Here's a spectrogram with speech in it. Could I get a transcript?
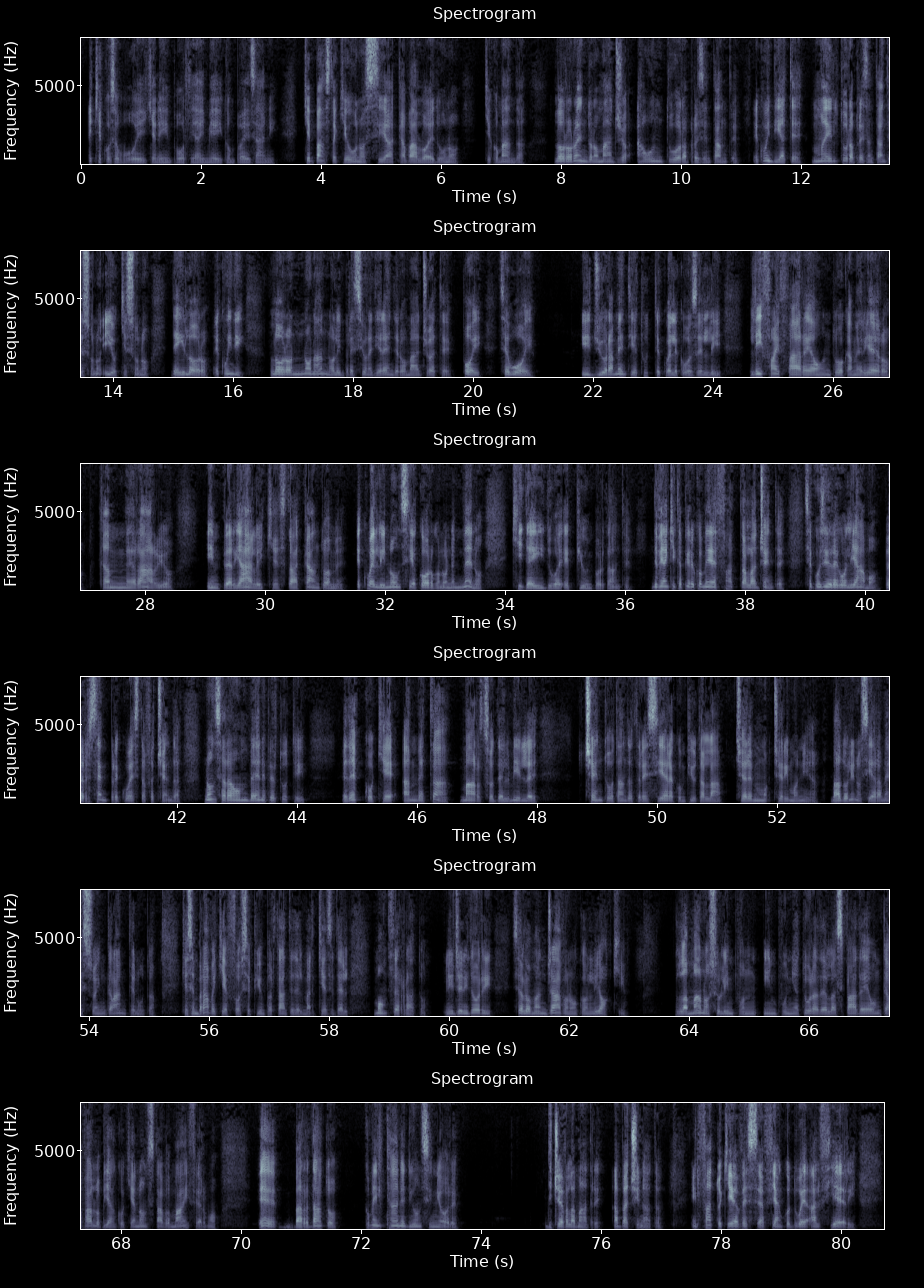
e che cosa vuoi che ne importi ai miei compaesani? Che basta che uno sia a cavallo ed uno che comanda? Loro rendono omaggio a un tuo rappresentante, e quindi a te, ma il tuo rappresentante sono io che sono dei loro, e quindi loro non hanno l'impressione di rendere omaggio a te. Poi, se vuoi, i giuramenti e tutte quelle cose lì, li fai fare a un tuo cameriero, camerario imperiale che sta accanto a me, e quelli non si accorgono nemmeno chi dei due è più importante. Devi anche capire come è fatta la gente. Se così regoliamo per sempre questa faccenda, non sarà un bene per tutti? Ed ecco che a metà marzo del 1183 si era compiuta la cerimonia. Badolino si era messo in gran tenuta, che sembrava che fosse più importante del marchese del Monferrato. I genitori se lo mangiavano con gli occhi. La mano sull'impugnatura della spada e un cavallo bianco che non stava mai fermo e bardato come il cane di un signore diceva la madre, abbacinata. Il fatto che avesse a fianco due alfieri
